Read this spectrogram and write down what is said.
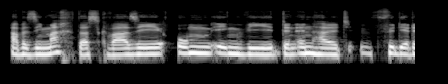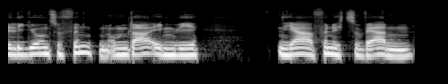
aber sie macht das quasi, um irgendwie den Inhalt für die Religion zu finden, um da irgendwie, ja, fündig zu werden.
